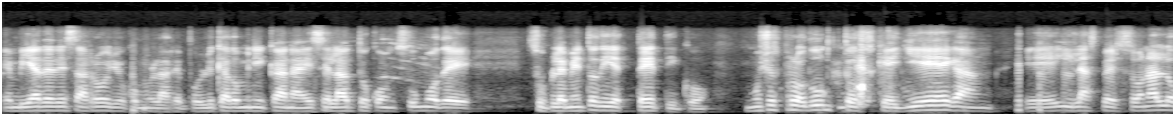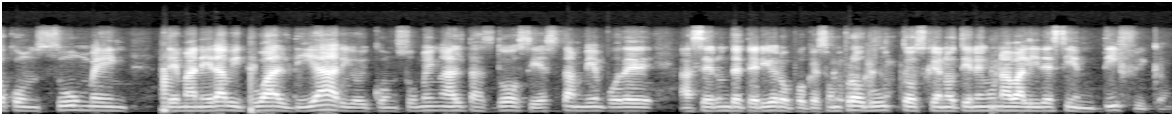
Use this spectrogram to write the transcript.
en vías de desarrollo como la República Dominicana es el alto consumo de suplementos dietéticos. Muchos productos que llegan eh, y las personas lo consumen de manera habitual, diario, y consumen altas dosis. Eso también puede hacer un deterioro porque son productos que no tienen una validez científica.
